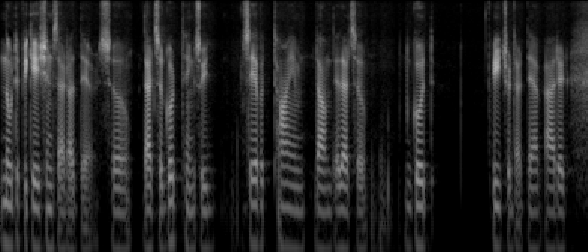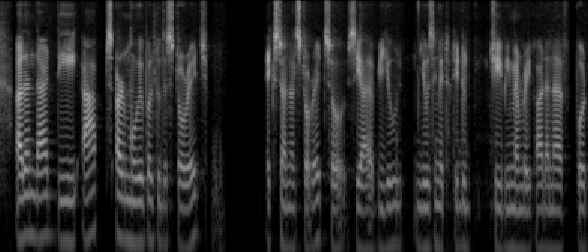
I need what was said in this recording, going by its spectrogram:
notifications that are there. So that's a good thing. So you save a time down there. That's a good feature that they have added. Other than that the apps are movable to the storage external storage. So see i have u- using a 32 gb memory card and i've put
